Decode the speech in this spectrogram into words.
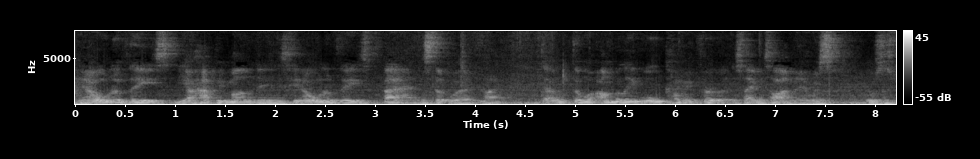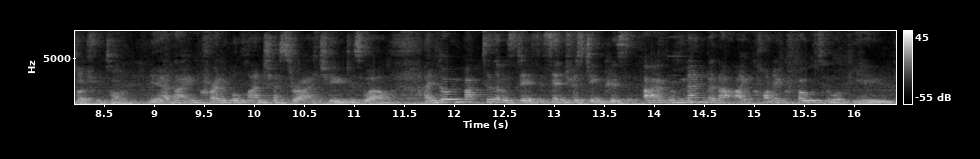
you know, all of these, you know, Happy Mondays, you know, all of these bands that were like, that, that were unbelievable, all coming through at the same time, and it was, it was a special time. Yeah, that incredible Manchester attitude as well. And going back to those days, it's interesting because I remember that iconic photo of you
